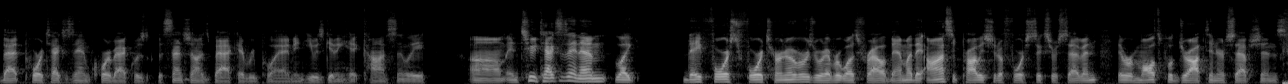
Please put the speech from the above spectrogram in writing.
that poor Texas A&M quarterback was essentially on his back every play. I mean, he was getting hit constantly. Um, and two, Texas A&M like they forced four turnovers or whatever it was for Alabama. They honestly probably should have forced six or seven. There were multiple dropped interceptions.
